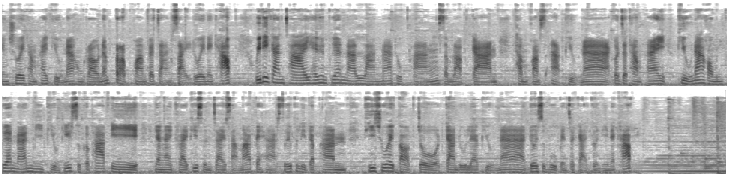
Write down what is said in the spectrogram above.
ยังช่วยทำให้ผิวหน้าของเรานั้นปรับความกระจ่างใสด้วยนะครับ วิธีการใช้ให้เพื่อนๆนั้นล้างหน้าทุกครั้งสำหรับการทำความสะอาดผิวหน้าก็จะทำให้ผิวหน้าของเพื่อนๆนั้น มีผิวที่สุขภาพดี ยังไงใครที่สนใจสามารถไปหาซื้อผลิตภัณฑ์ ที่ช่วยตอบโจทย์การดูแลผิวหน้าด้วยสบู่เบญจกายตัวนี้นะครับ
